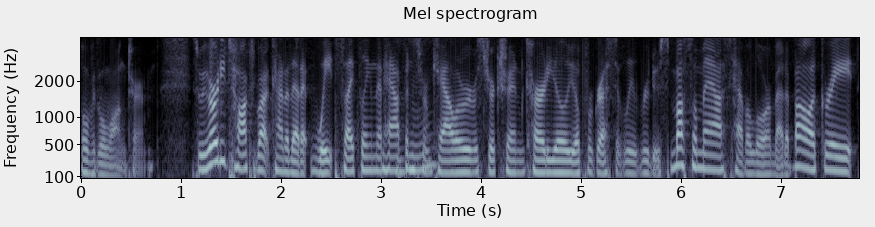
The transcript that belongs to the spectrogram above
over the long term. So we've already talked about kind of that weight cycling that happens from mm-hmm. calorie restriction, cardio. You'll progressively reduce muscle mass, have a lower metabolic rate.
